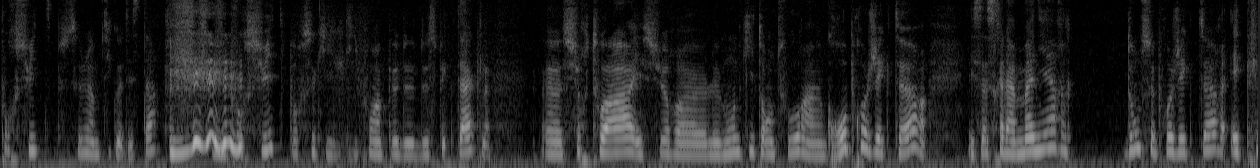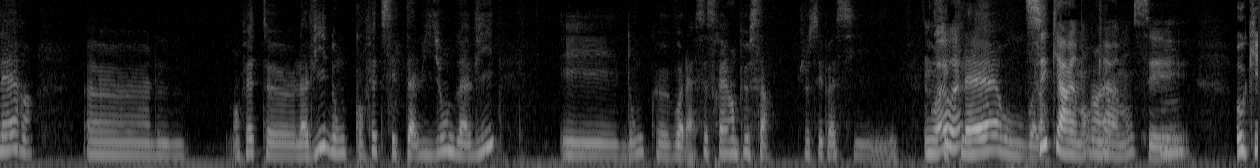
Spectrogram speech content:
poursuite, parce que j'ai un petit côté star, une poursuite pour ceux qui, qui font un peu de, de spectacle euh, sur toi et sur le monde qui t'entoure, un gros projecteur. Et ça serait la manière dont ce projecteur éclaire euh, en fait euh, la vie. Donc en fait c'est ta vision de la vie. Et donc euh, voilà, ce serait un peu ça. Je sais pas si Ouais, c'est ouais. clair ou voilà. Si, carrément, Ouais. carrément. C'est. Mm. Ok.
